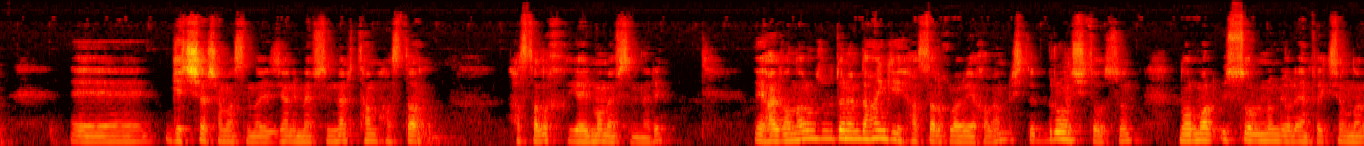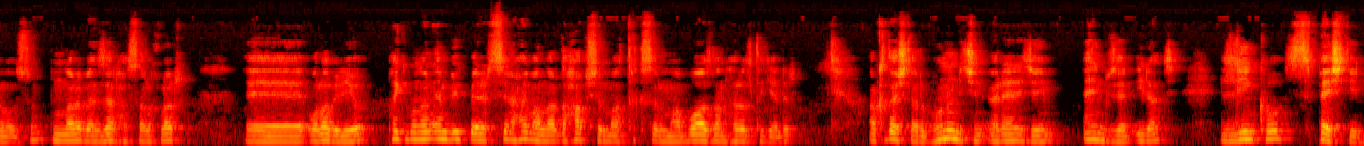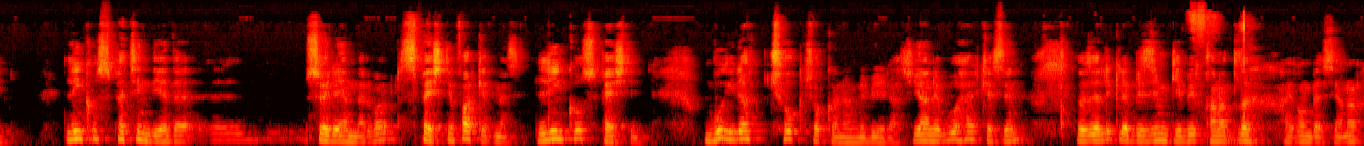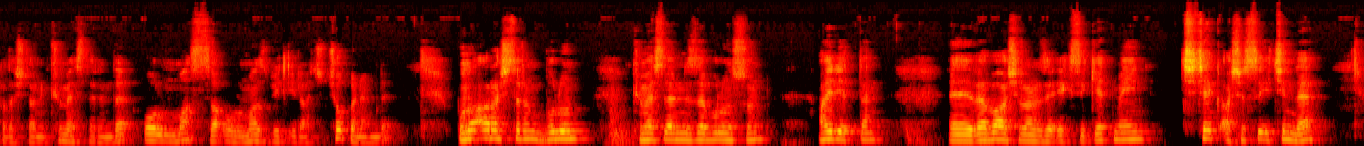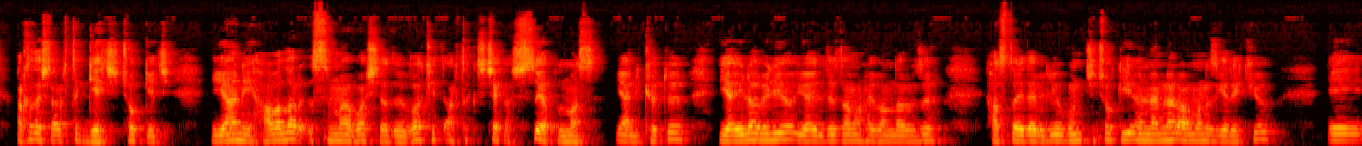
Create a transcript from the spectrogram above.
eee, geçiş aşamasındayız. Yani mevsimler tam hasta hastalık yayılma mevsimleri. E, hayvanlarımız bu dönemde hangi hastalıkları yakalanır? İşte bronşit olsun, normal üst solunum yolu enfeksiyonları olsun. Bunlara benzer hastalıklar eee, olabiliyor. Peki bunların en büyük belirtisi hayvanlarda hapşırma, tıksırma, boğazdan hırıltı gelir. Arkadaşlar bunun için önereceğim en güzel ilaç Linkospestin. Linkospetin diye de e, söyleyenler var. Spestin fark etmez. Linkospestin. Bu ilaç çok çok önemli bir ilaç. Yani bu herkesin özellikle bizim gibi kanatlı hayvan besleyen arkadaşların kümeslerinde olmazsa olmaz bir ilaç. Çok önemli. Bunu araştırın, bulun, kümeslerinizde bulunsun. Ayrıyetten e, veba aşılarınızı eksik etmeyin. Çiçek aşısı için de arkadaşlar artık geç, çok geç. Yani havalar ısınmaya başladığı vakit artık çiçek aşısı yapılmaz. Yani kötü yayılabiliyor. Yayıldığı zaman hayvanlarınızı hasta edebiliyor. Bunun için çok iyi önlemler almanız gerekiyor. E,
